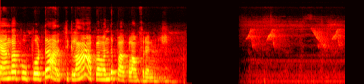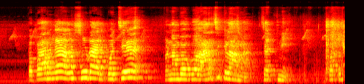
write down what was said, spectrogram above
தேங்காய் பூ போட்டு அரைச்சிக்கலாம். அப்போ வந்து பார்க்கலாம் ஃப்ரெண்ட்ஸ் இப்போ பாருங்க நல்லா சூடாகி போச்சு. இப்போ நம்ம அரைச்சிக்கலாங்க சட்னி. கொத்த-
